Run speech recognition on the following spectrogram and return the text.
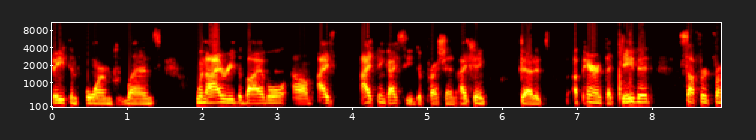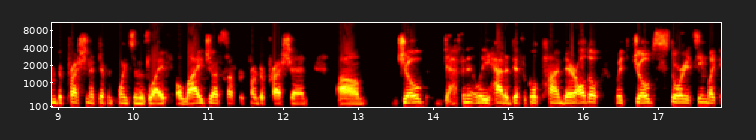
faith informed lens. When i read the bible um, i i think i see depression. I think that it's apparent that david suffered from depression at different points in his life. Elijah suffered from depression. Um, job definitely had a difficult time there although with job's story it seemed like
